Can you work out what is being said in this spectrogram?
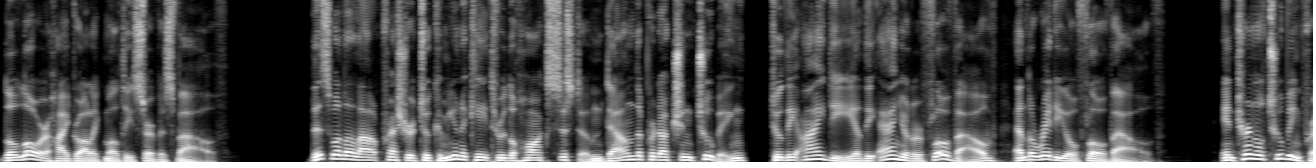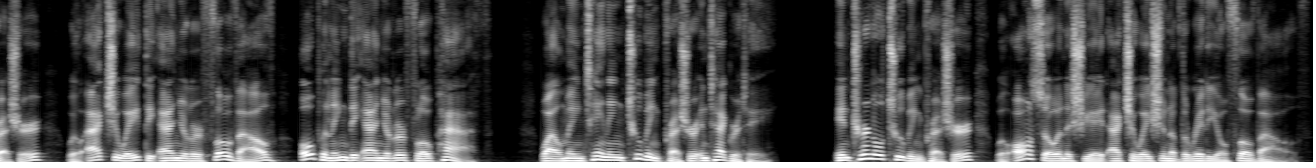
the lower hydraulic multi-service valve. This will allow pressure to communicate through the HAWC system down the production tubing to the ID of the annular flow valve and the radial flow valve. Internal tubing pressure will actuate the annular flow valve, opening the annular flow path, while maintaining tubing pressure integrity. Internal tubing pressure will also initiate actuation of the radial flow valve.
